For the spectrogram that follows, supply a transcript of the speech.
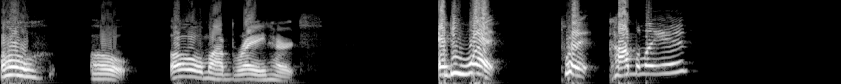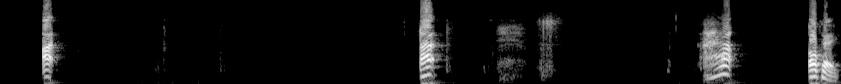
oh, oh, oh, my brain hurts. And do what? Put Kamala in? I, I. How? Okay,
